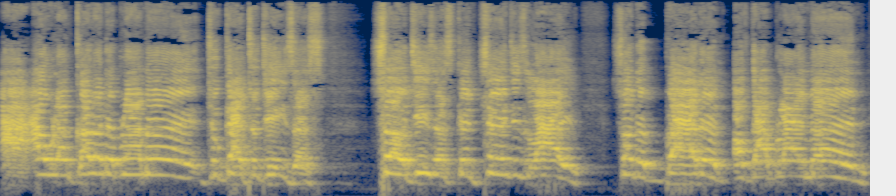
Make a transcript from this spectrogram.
I, I will encourage the blind man to get to Jesus so Jesus can change his life so the burden of that blind man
